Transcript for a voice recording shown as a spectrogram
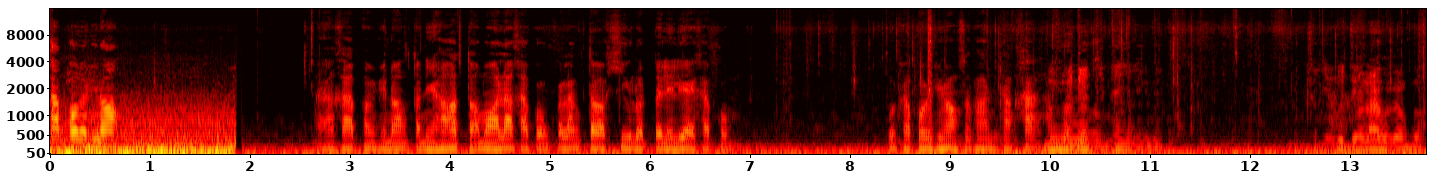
ครับพ่อแม่พี่น้องอ่าครับพ่อแม่พี่น้องตอนนี้ฮอดต่อมอแล้วครับ ผมกำลังต่อคิวรถไปเรื่อยๆครับผม ขอบคุณครับพ่อแม่พี่น้องสะพานอยู่ทางข้างครับมึงว่าเนี่ยกินได้ยังไงเนี่ยกินก๋วยเตี๋ยวลาวก็บอก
